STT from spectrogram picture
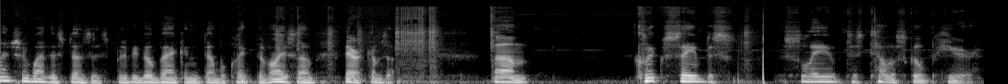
Not sure why this does this, but if you go back and double click Device Hub, there it comes up. Um, click Save to Slave to Telescope here.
